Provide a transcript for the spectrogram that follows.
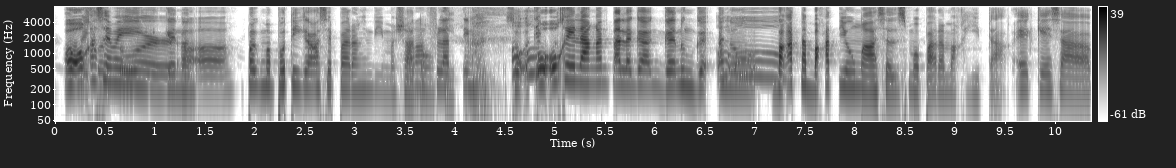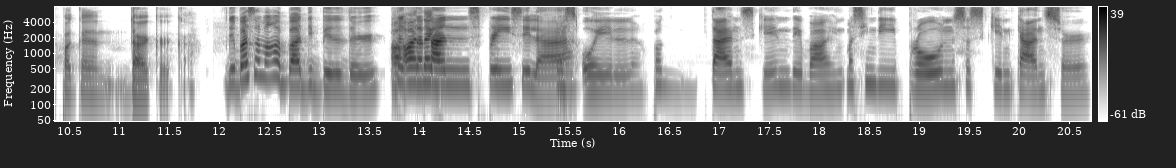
Mo. Oo, kasi may contour. ganun. Oo. Pag maputi ka kasi parang hindi Parang masyadong flat kita. So, Oo. oo, kailangan talaga ganun, ga- ano, Oo. bakat na bakat yung muscles mo para makita. Eh, kesa pagka darker ka. 'Di ba sa mga bodybuilder, Oo, nagtatan spray sila. Plus oil. Pag tan skin, di ba, mas hindi prone sa skin cancer.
